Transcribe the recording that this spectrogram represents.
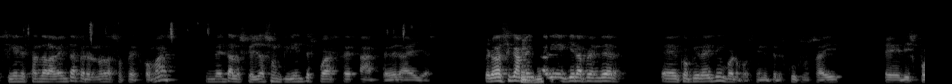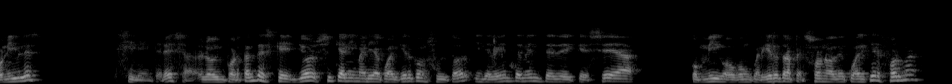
siguen estando a la venta, pero no las ofrezco más. Simplemente a los que ya son clientes puedan acceder a ellas. Pero básicamente alguien que quiera aprender eh, copywriting, bueno, pues tiene tres cursos ahí eh, disponibles si le interesa. Lo importante es que yo sí que animaría a cualquier consultor, independientemente de que sea conmigo o con cualquier otra persona o de cualquier forma,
